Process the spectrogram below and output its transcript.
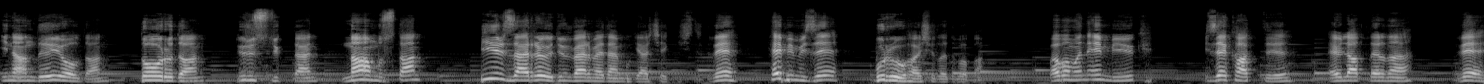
inandığı yoldan, doğrudan, dürüstlükten, namustan bir zerre ödün vermeden bu gerçekleştirdi. Ve hepimize bu ruhu aşıladı babam. Babamın en büyük bize kattığı evlatlarına ve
